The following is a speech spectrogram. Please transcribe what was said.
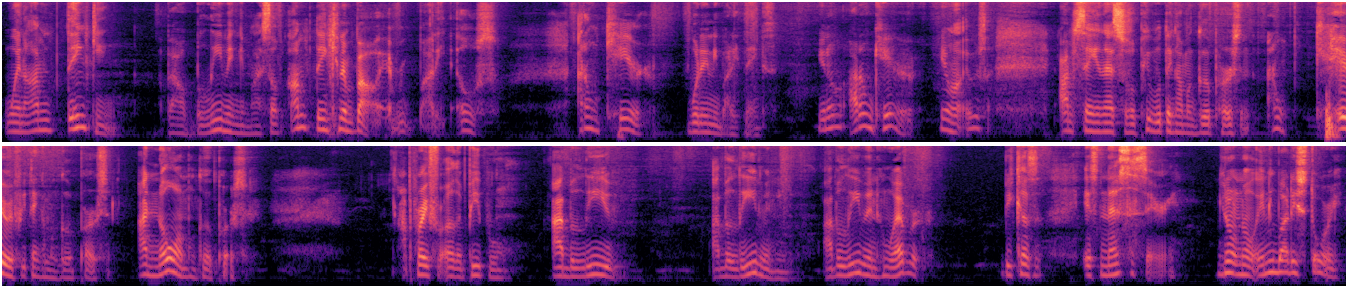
When I'm thinking about believing in myself, I'm thinking about everybody else. I don't care what anybody thinks. You know, I don't care. You know, it was I'm saying that so people think I'm a good person. I don't care if you think I'm a good person. I know I'm a good person. I pray for other people. I believe I believe in you. I believe in whoever because it's necessary. You don't know anybody's story.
